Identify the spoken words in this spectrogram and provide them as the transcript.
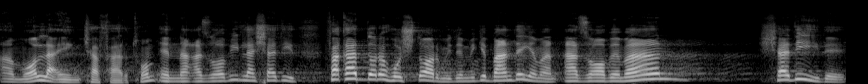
اما لئن کفرتم ان عذابی لشدید. فقط داره هشدار میده میگه بنده من عذاب من شدیده.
